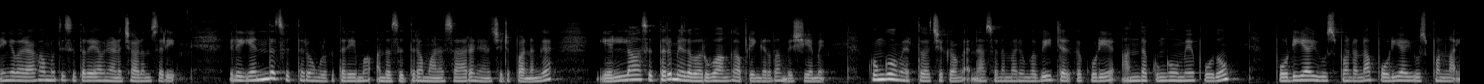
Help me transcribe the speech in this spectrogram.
நீங்கள் வராகமூர்த்தி சித்தரையாக நினச்சாலும் சரி இல்லை எந்த சித்தர் உங்களுக்கு தெரியுமோ அந்த சித்தரை மனசார நினச்சிட்டு பண்ணுங்கள் எல்லா சித்தரும் இதில் வருவாங்க அப்படிங்கிறதான் விஷயமே. குங்குமம் எடுத்து வச்சுக்கோங்க. நான் சொன்ன மாதிரி உங்கள் வீட்டில் இருக்கக்கூடிய அந்த குங்குமமே போதும். பொடியாக யூஸ் பண்ணுறேன்னா பொடியாக யூஸ் பண்ணலாம்.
